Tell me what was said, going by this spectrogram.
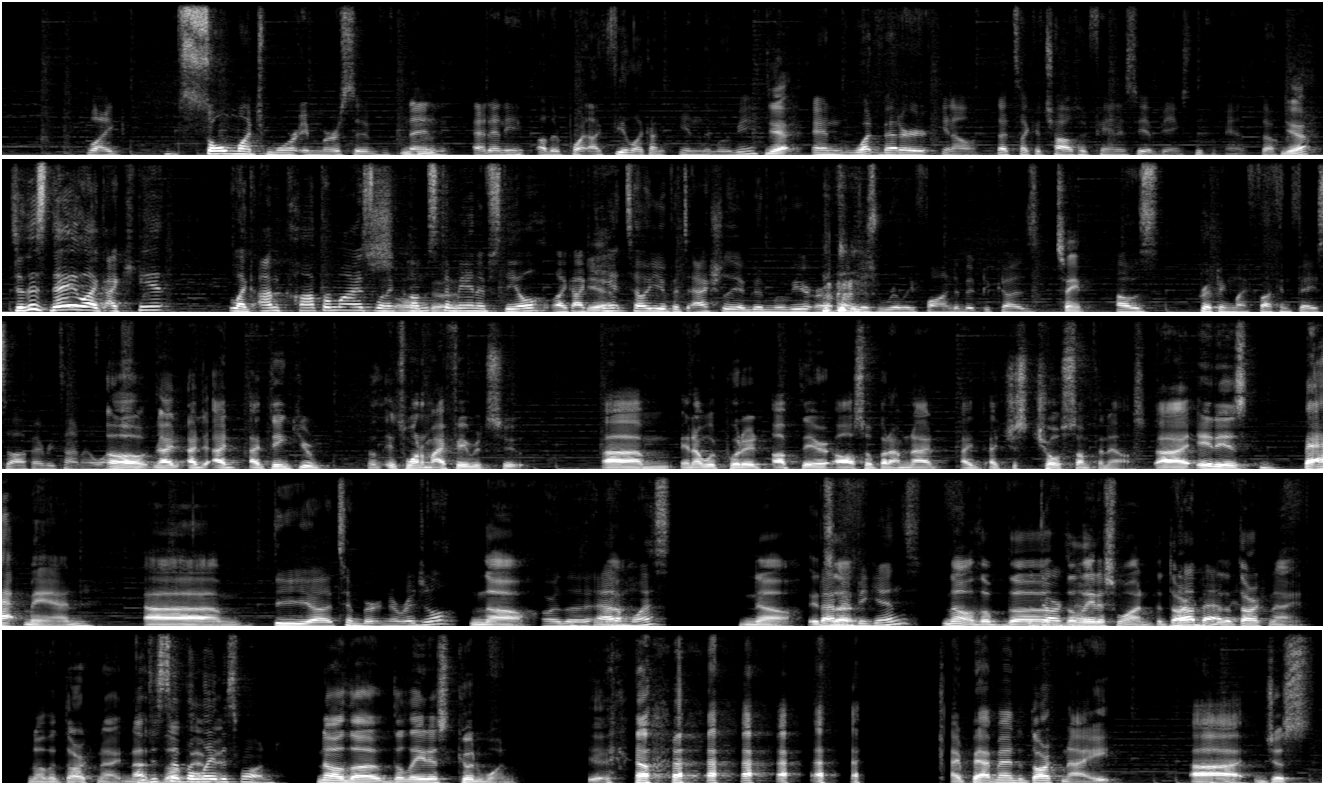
like so much more immersive than at any other point. I feel like I'm in the movie. Mm-hmm. Yeah. And what better, you know, that's like a childhood fantasy of being Superman. So Yeah. to this day, like I can't, like I'm compromised when it So comes to. Man of Steel. Like I Yeah. can't tell you if it's actually a good movie or if I'm just really fond of it because Same. I was ripping my fucking face off every time I watched. Oh, I, I, I- I think you're. It's one of my favorites too, um, and I would put it up there also. But I'm not. I, I just chose something else. Uh, it is Batman. Um, The uh, Tim Burton original no, or the No. Adam West no, it's Batman a, Begins. no the the, Dark the, latest one, the dark the, Batman. Dark Knight. No, the Dark Knight. Not You just the said the Batman. latest one. No, the the latest good one. Batman: The Dark Knight. Uh, just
